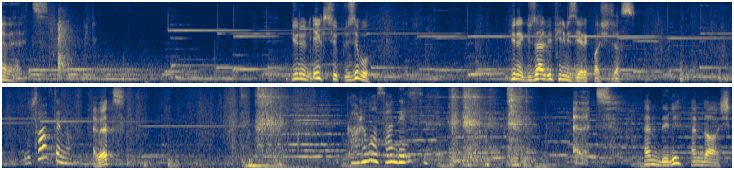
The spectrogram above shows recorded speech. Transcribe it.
Evet. Günün ilk sürprizi bu. Güne güzel bir film izleyerek başlayacağız. Bu saatte mi? Evet. Kahraman sen delisin. Evet. Hem deli hem de aşık.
